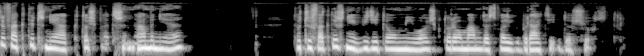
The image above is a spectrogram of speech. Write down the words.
Czy faktycznie, jak ktoś patrzy na mnie, to czy faktycznie widzi tą miłość, którą mam do swoich braci i do sióstr?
